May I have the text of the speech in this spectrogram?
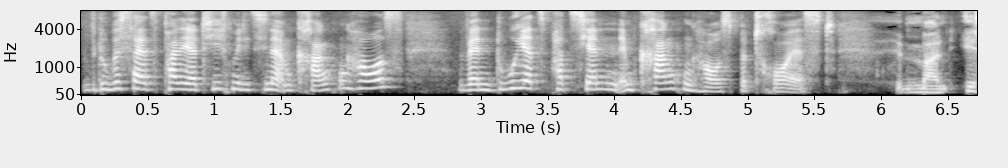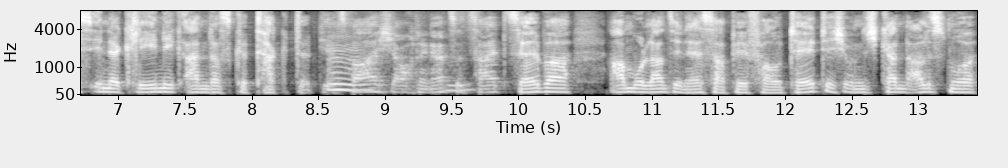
Du bist ja jetzt Palliativmediziner im Krankenhaus. Wenn du jetzt Patienten im Krankenhaus betreust, man ist in der Klinik anders getaktet. Jetzt mhm. war ich auch eine ganze. Zeit selber ambulant in der SAPV tätig und ich kann alles nur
